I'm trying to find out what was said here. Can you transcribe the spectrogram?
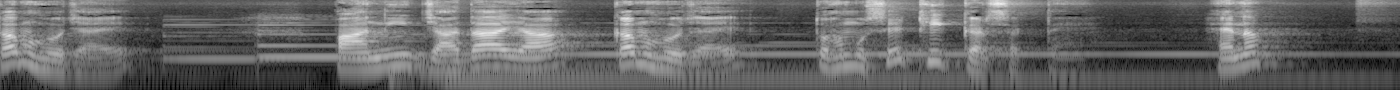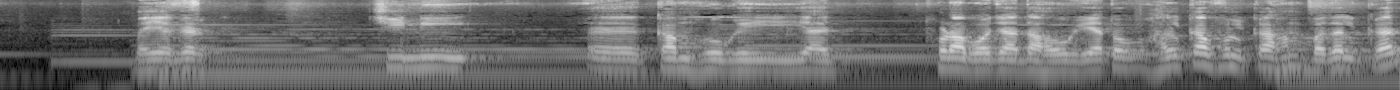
कम हो जाए, पानी ज़्यादा या कम हो जाए तो हम उसे ठीक कर सकते हैं। है ना? भाई, अगर चीनी कम हो गई या थोड़ा बहुत ज़्यादा हो गया तो हल्का फुल्का हम बदल कर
